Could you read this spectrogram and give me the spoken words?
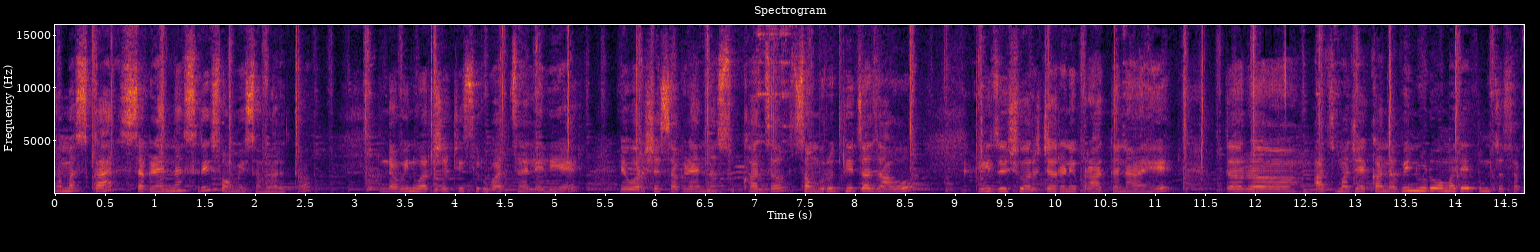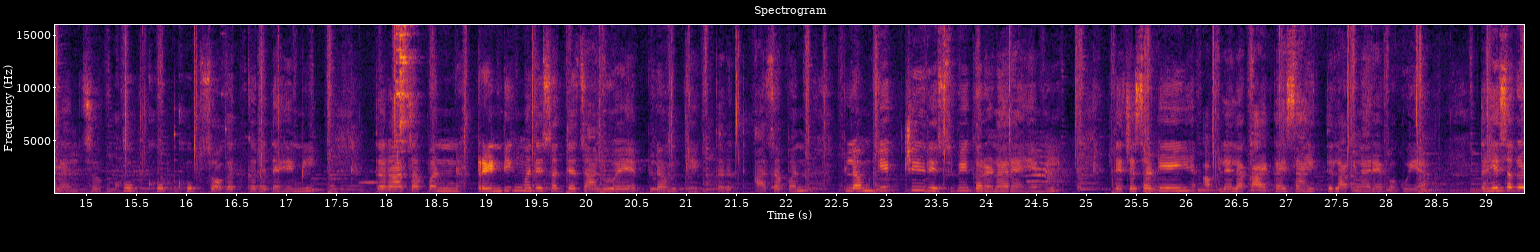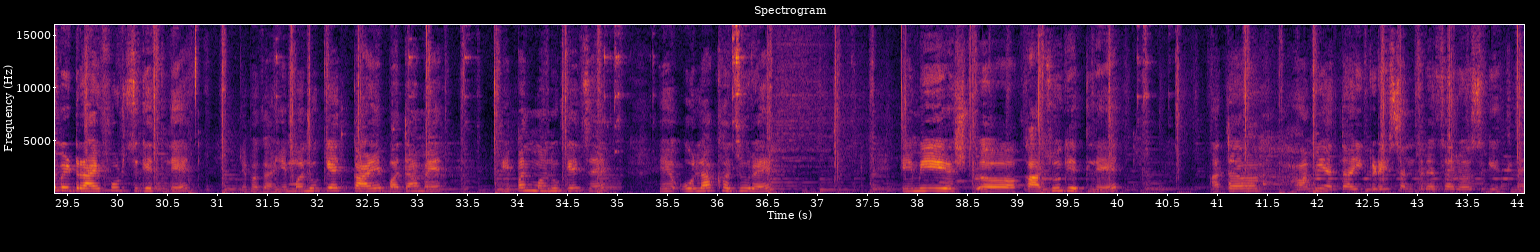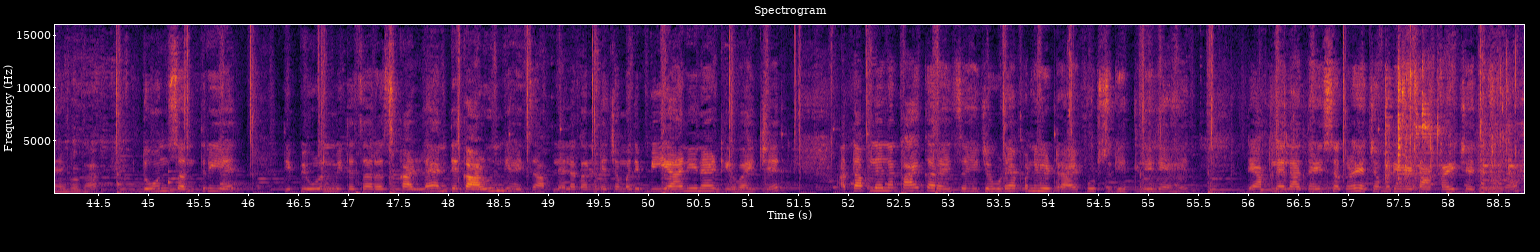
नमस्कार सगळ्यांना श्री स्वामी समर्थ. नवीन वर्षाची सुरुवात झालेली आहे. हे वर्ष सगळ्यांना सुखाचं समृद्धीचं जावो. हीच ईश्वरचरणी प्रार्थना आहे. तर आज माझ्या एका नवीन व्हिडिओमध्ये तुमचं सगळ्यांचं खूप खूप खूप स्वागत करत आहे मी. तर आज आपण ट्रेंडिंगमध्ये सध्या चालू आहे प्लम केक. तर आज आपण प्लम केकची रेसिपी करणार आहे मी. त्याच्यासाठी आपल्याला काय काय साहित्य लागणार आहे बघूया. तर हे सगळे मी ड्रायफ्रुट्स घेतले आहेत. हे बघा हे मनुके आहेत काळे बदाम आहेत. हे पण मनुकेच आहेत. हे ओला खजूर आहेत. हे मी काजू घेतले आहेत. आता हा मी आता इकडे संत्र्याचा रस घेतला आहे बघा. दोन संत्री आहेत. ती पिळून मी त्याचा रस काढला आहे आणि ते गाळून घ्यायचं आपल्याला कारण त्याच्यामध्ये बियाणे नाही ठेवायचे. आहेत आता आपल्याला काय करायचं हे जेवढे आपण हे ड्रायफ्रुट्स घेतलेले आहेत ते आपल्याला आता हे सगळं ह्याच्यामध्ये हे टाकायचे ते बघा.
